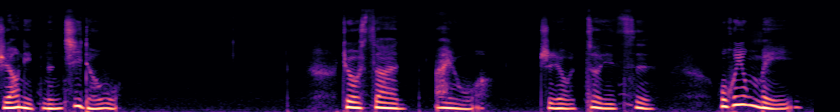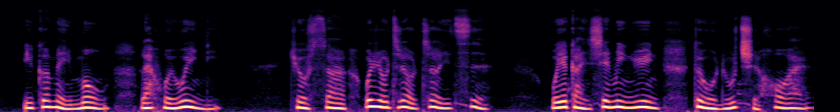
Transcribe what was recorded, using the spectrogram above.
只要你能记得我，就算爱我只有这一次，我会用每一个美梦来回味你。就算温柔只有这一次，我也感谢命运对我如此厚爱，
